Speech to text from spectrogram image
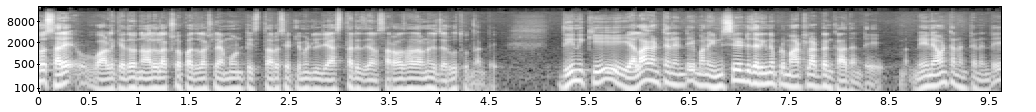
సో సరే వాళ్ళకి ఏదో నాలుగు లక్షలు పది లక్షల అమౌంట్ ఇస్తారు సెటిల్మెంట్లు చేస్తారు ఇది సర్వసాధారణంగా జరుగుతుందండి. దీనికి ఎలాగంటేనండి మనం ఇన్సిడెంట్ జరిగినప్పుడు మాట్లాడడం కాదండి. నేనేమంటానంటేనండి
